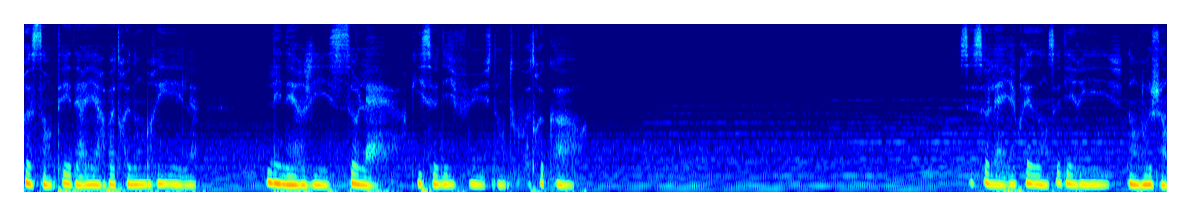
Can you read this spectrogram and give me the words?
Ressentez derrière votre nombril l'énergie solaire qui se diffuse dans tout votre corps. Ce soleil à présent se dirige dans vos jambes.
